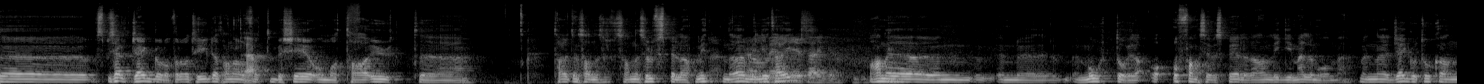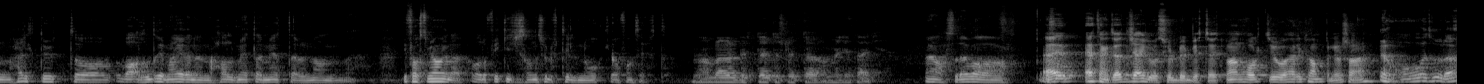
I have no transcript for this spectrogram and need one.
eh, spesielt Jaggo, da, for det var tydelig at han hadde Ja. fått beskjed om å ta ut eh, ta ut en Sandnes Ulf-spiller på midten. der, er Ja, Teig. Milje Teig, ja. Og han er en, en, en motor i det offensive spillet der han ligger i mellomrommet. Men eh, tok han helt ut og var aldri mer enn en halv meter meter unna han i første omgang der. Og da fikk ikke Sandnes Ulf til noe offensivt. Han ble vel bytta ut til slutt, med litt egg. Ja, så det var Jeg, jeg tenkte at Jago skulle bli bytta ut, men han holdt jo hele kampen. jo, jeg. Ja, jeg tror det.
